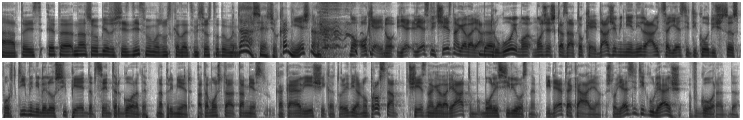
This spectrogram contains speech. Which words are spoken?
А, то есть это наше убежище здесь, мы можем сказать им все, что думаем. Да, Серджио, конечно. Ну, окей, но если честно говоря, да. другой можешь сказать, окей, даже мне не нравится, если ты ходишь с спортивным велосипедом в центр города, например, потому что там есть какая вещь, которые делают. Но просто, честно говоря, более серьезно. Идея такая, что если ты гуляешь в город,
